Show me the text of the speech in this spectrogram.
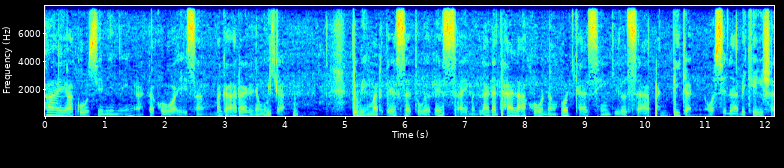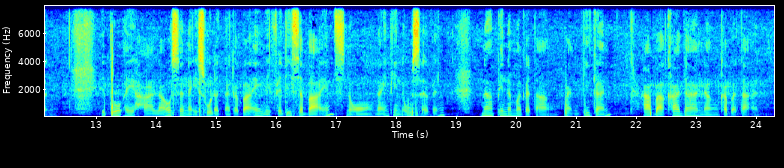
Hi, ako si Mining at ako ay isang mag-aaral ng wika. Tuwing Martes at Huwebes ay maglalathala ako ng podcast hinggil sa pantikan o syllabication. Ito ay halaw sa naisulat na gabay ni Felisa Baens noong 1907 na pinamagatang Pantikan, Abakada ng Kabataan.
